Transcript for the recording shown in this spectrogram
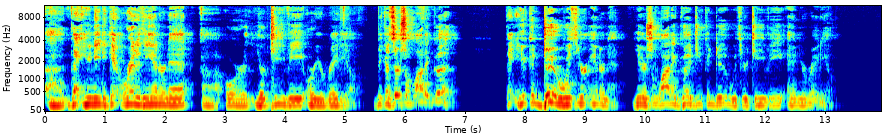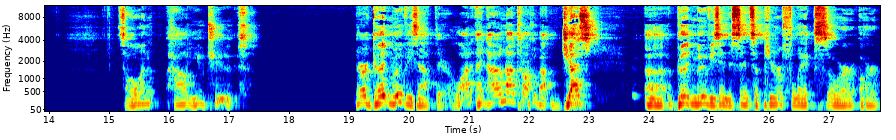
uh, that you need to get rid of the internet uh, or your TV or your radio because there's a lot of good that you can do with your internet. There's a lot of good you can do with your TV and your radio. It's all in how you choose. There are good movies out there. A lot, and I'm not talking about just uh, good movies in the sense of Pure Flix or or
